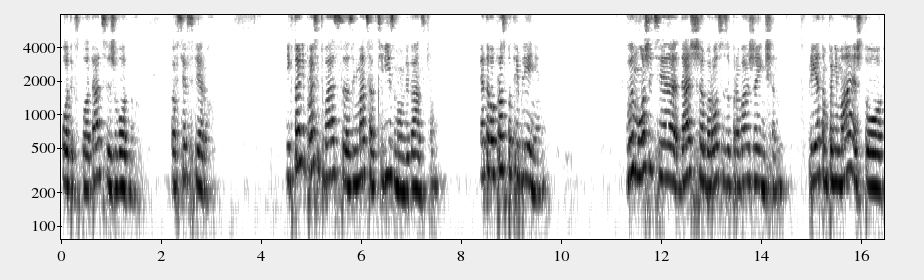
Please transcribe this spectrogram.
от эксплуатации животных во всех сферах. Никто не просит вас э, заниматься активизмом веганским. Это вопрос потребления. Вы можете дальше бороться за права женщин, при этом понимая, что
